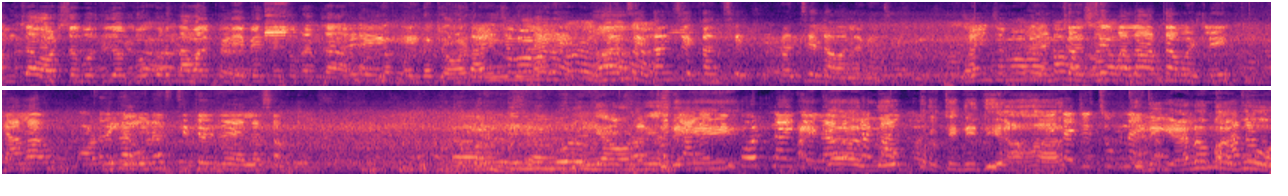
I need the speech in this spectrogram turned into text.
आमच्या व्हॉट्सअपवरती जो जोपर्यंत आम्हाला पीडीएफ येत नाही तोपर्यंत जाणार नाही. मला आता म्हटले त्याला ऑर्डर घेऊनच तिथे जायला सांगतो. लोकप्रतिनिधी आहात. तुम्ही घ्या ना आता मागू.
